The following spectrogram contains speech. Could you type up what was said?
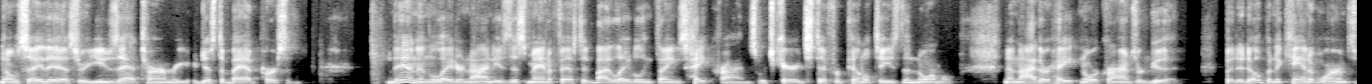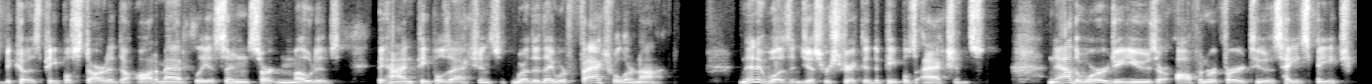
Don't say this or use that term, or you're just a bad person. Then in the later 90s, this manifested by labeling things hate crimes, which carried stiffer penalties than normal. Now, neither hate nor crimes are good, but it opened a can of worms because people started to automatically assume certain motives behind people's actions, whether they were factual or not. Then it wasn't just restricted to people's actions. Now, the words you use are often referred to as hate speech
